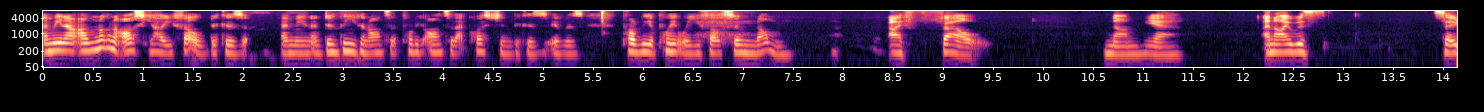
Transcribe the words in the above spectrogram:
I mean, I'm not going to ask you how you felt because I mean, I don't think you can answer probably answer that question because it was probably a point where you felt so numb. i felt numb yeah and i was so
